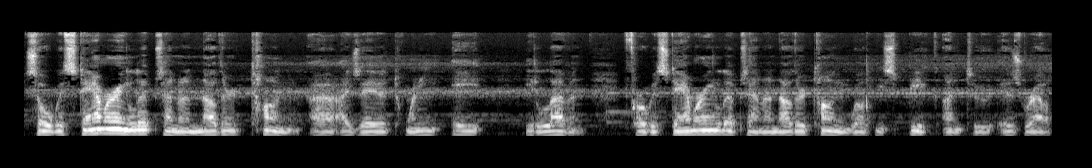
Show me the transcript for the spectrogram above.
So with stammering lips and another tongue, uh, Isaiah 28 11. For with stammering lips and another tongue will he speak unto Israel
